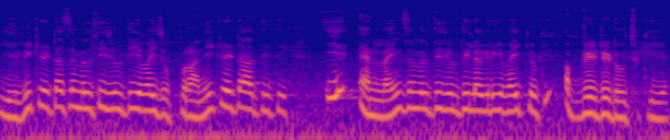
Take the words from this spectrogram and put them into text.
ये भी क्रेटा से मिलती जुलती है भाई, जो पुरानी क्रेटा आती थी, ये एनलाइन से मिलती जुलती लग रही है भाई, क्योंकि अपग्रेडेड हो चुकी है।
